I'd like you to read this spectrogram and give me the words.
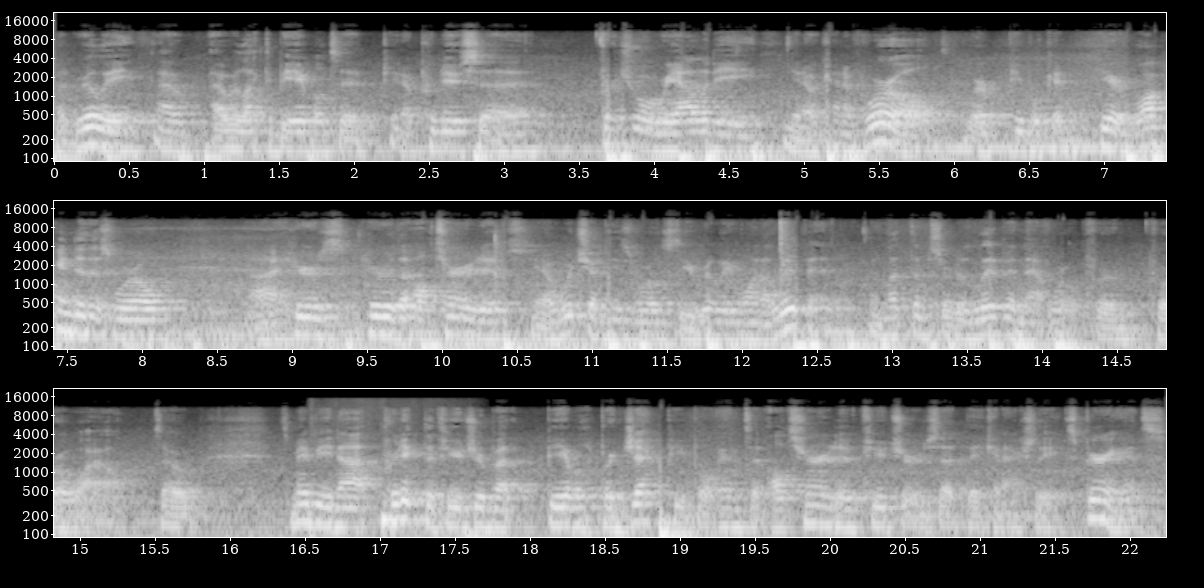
but really, I, I would like to be able to, you know, produce a virtual reality, you know, kind of world where people can here walk into this world. Uh, here's here are the alternatives. You know, which of these worlds do you really want to live in, and let them sort of live in that world for for a while. So it's maybe not predict the future, but be able to project people into alternative futures that they can actually experience,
